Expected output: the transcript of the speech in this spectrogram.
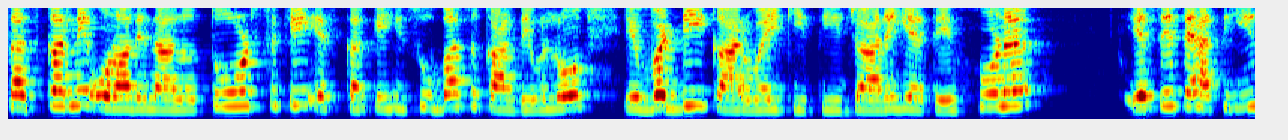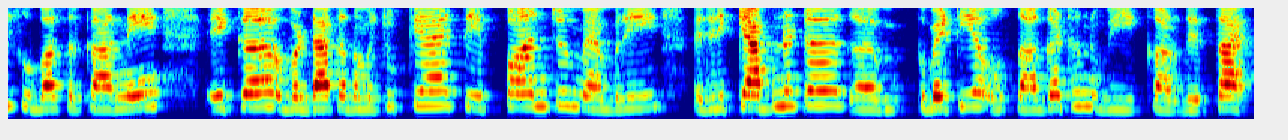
ਤਸਕਰ ਨੇ ਉਹਨਾਂ ਦੇ ਨਾਲ ਤੋੜ ਸਕੇ। ਇਸ ਕਰਕੇ ਹੀ ਸੂਬਾ ਸਰਕਾਰ ਦੇ ਵੱਲੋਂ ਇਹ ਵੱਡੀ ਕਾਰਵਾਈ ਕੀਤੀ ਜਾ ਰਹੀ ਹੈ ਤੇ ਹੁਣ ਇਸੇ ਤਹਿਤ ਹੀ ਸੂਬਾ ਸਰਕਾਰ ਨੇ ਇੱਕ ਵੱਡਾ ਕਦਮ ਚੁੱਕਿਆ ਹੈ ਤੇ ਪੰਜ ਮੈਂਬਰੀ ਜਿਹੜੀ ਕੈਬਨਿਟ ਕਮੇਟੀ ਹੈ, ਉਸ ਦਾ ਗਠਨ ਵੀ ਕਰ ਦਿੱਤਾ ਹੈ।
